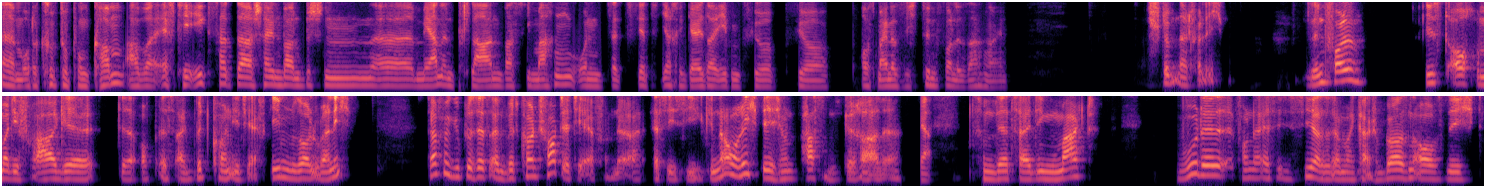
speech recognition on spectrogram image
ähm, oder Crypto.com, aber FTX hat da scheinbar ein bisschen äh, mehr einen Plan, was sie machen und setzt jetzt ihre Gelder eben für, für aus meiner Sicht sinnvolle Sachen ein. Stimmt natürlich. Sinnvoll ist auch immer die Frage, der, ob es ein Bitcoin-ETF geben soll oder nicht. Dafür gibt es jetzt einen Bitcoin-Short-ETF von der SEC. Genau richtig und passend gerade ja. zum derzeitigen Markt wurde von der SEC, also der amerikanischen Börsenaufsicht,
